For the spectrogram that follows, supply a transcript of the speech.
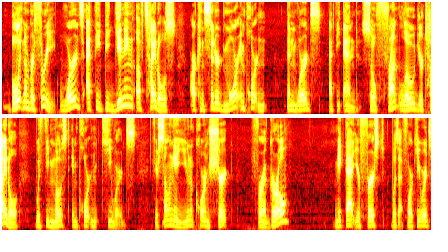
Bullet number three words at the beginning of titles are considered more important than words at the end. So front load your title with the most important keywords. If you're selling a unicorn shirt for a girl, make that your first, was that four keywords?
